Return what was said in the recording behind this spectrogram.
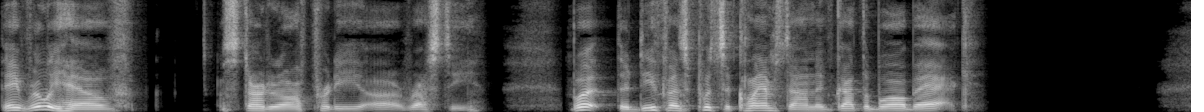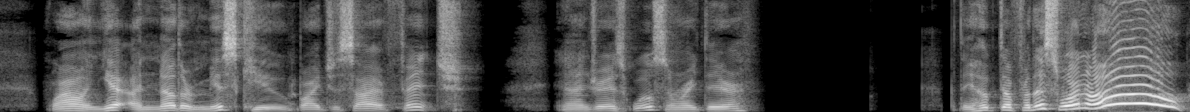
They really have started off pretty uh, rusty, but their defense puts the clamps down. They've got the ball back. Wow, and yet another miscue by Josiah Finch and Andreas Wilson right there. But they hooked up for this one. Oh!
